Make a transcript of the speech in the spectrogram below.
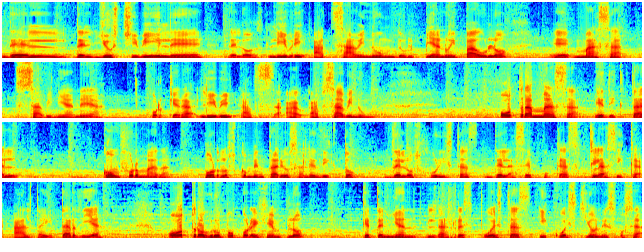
del, del Jus Civile, de los Libri ad Sabinum de Ulpiano y Paulo, eh, Massa Sabinianea, porque era Libri ad. Otra masa edictal conformada por los comentarios al edicto de los juristas de las épocas clásica, alta y tardía. Otro grupo, por ejemplo, que tenían las respuestas y cuestiones, o sea,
